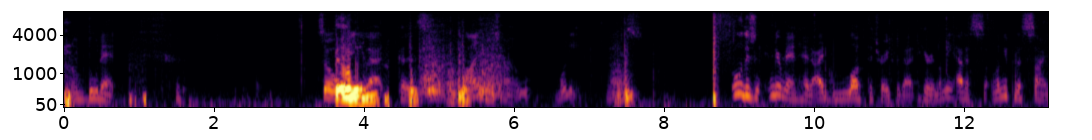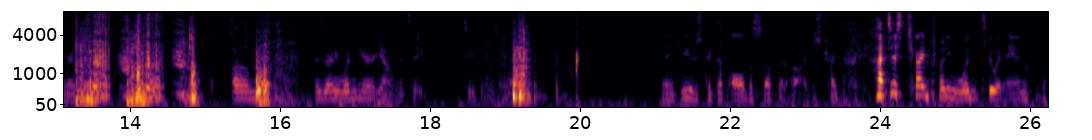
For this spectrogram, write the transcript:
We don't do that. so where are you at? Because I'm just kind of ooh, woody. Nice. Ooh, there's an Enderman head. I'd love to trade for that. Here, let me add a. s- Let me put a sign right there. Um, is there any wood in here? Yeah, I'm gonna take two things. Thank you. Just picked up all the stuff that oh, I just tried. I just tried putting wood to an anvil.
